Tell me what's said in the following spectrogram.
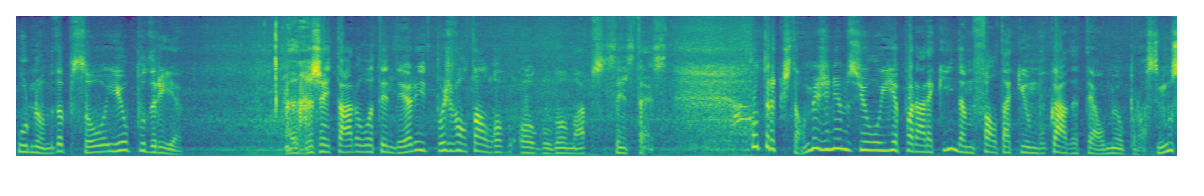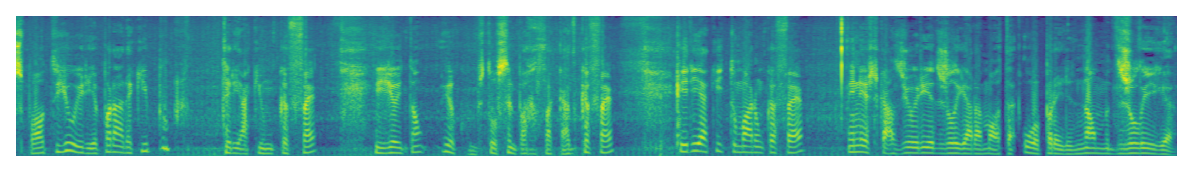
o nome da pessoa e eu poderia rejeitar ou atender e depois voltar logo ao Google Maps sem stress. Outra questão, imaginemos eu ia parar aqui, ainda me falta aqui um bocado até ao meu próximo spot e eu iria parar aqui porque teria aqui um café e eu então, eu como estou sempre a ressacar de café, iria aqui tomar um café e neste caso eu iria desligar a moto, o aparelho não me desliga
